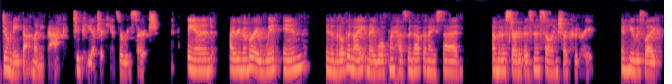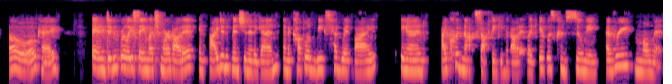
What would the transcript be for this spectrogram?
donate that money back to pediatric cancer research. And I remember I went in in the middle of the night and I woke my husband up and I said, I'm going to start a business selling charcuterie. And he was like, Oh, okay. And didn't really say much more about it. And I didn't mention it again. And a couple of weeks had went by and I could not stop thinking about it. Like it was consuming every moment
